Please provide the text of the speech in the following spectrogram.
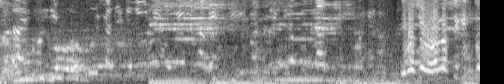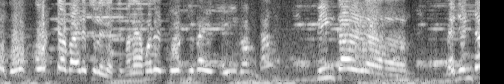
সেজে ওঠে এবছর ভালো লাগছে কিন্তু ও কোডটার বাইরে চলে গেছে। মানে আমাদের কোড যেটা এই রংটা পিঙ্ক আর ম্যাজেন্টা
